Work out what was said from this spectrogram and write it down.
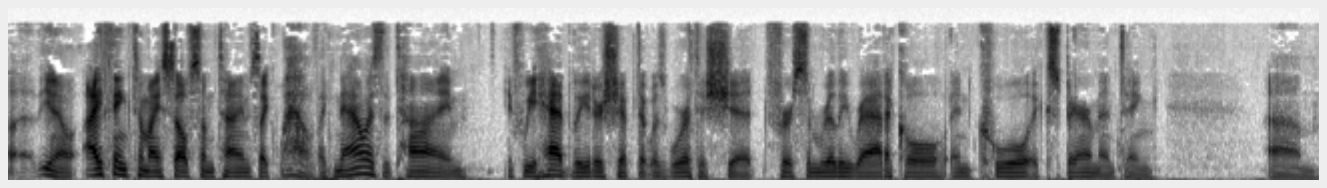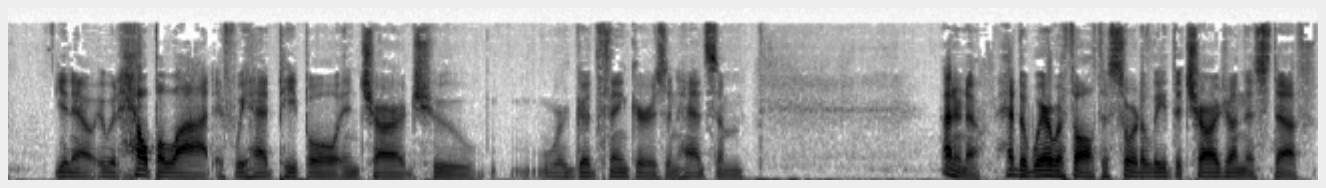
uh, you know, I think to myself sometimes, like, wow, like now is the time. If we had leadership that was worth a shit for some really radical and cool experimenting, um, you know, it would help a lot if we had people in charge who were good thinkers and had some I don't know, had the wherewithal to sort of lead the charge on this stuff.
